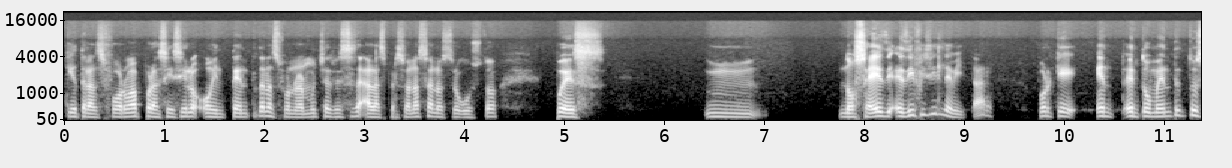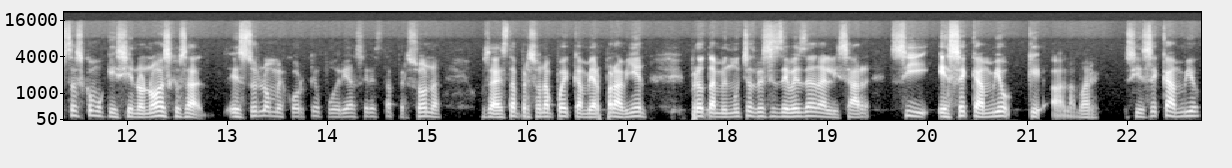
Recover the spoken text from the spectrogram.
que transforma, por así decirlo, o intenta transformar muchas veces a las personas a nuestro gusto, pues, mm, no sé, es, difícil de evitar. Porque en, en, tu mente tú estás como que diciendo, no, es que, o sea, esto es lo mejor que podría hacer esta persona. O sea, esta persona puede cambiar para bien. Pero también muchas veces debes de analizar si ese cambio que, a la madre, si ese cambio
